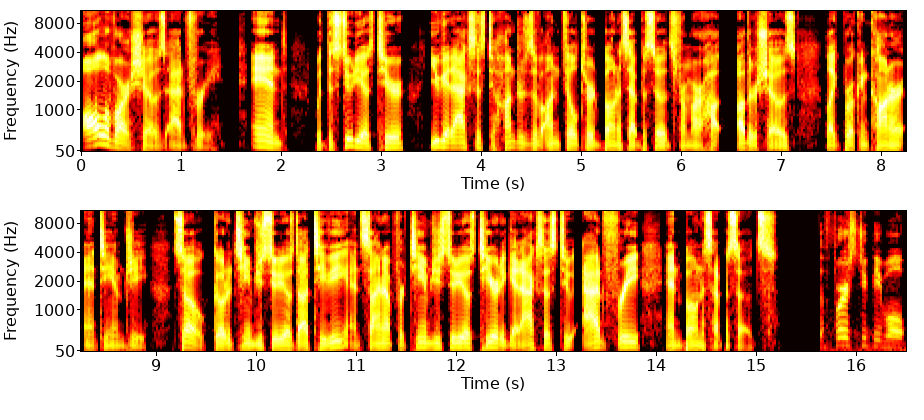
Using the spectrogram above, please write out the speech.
all of our shows ad free. And with the Studios tier, you get access to hundreds of unfiltered bonus episodes from our ho- other shows like Brooke and Connor and TMG. So go to tmgstudios.tv and sign up for TMG Studios tier to get access to ad free and bonus episodes. The first two people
